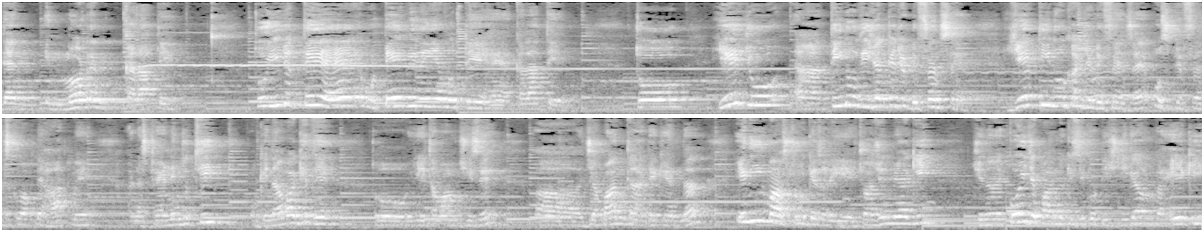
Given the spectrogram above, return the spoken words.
देन इन मॉडर्न कराते तो ये जो ते है, वो टे भी नहीं है, वो ते है कराते तो ये जो तीनों रीजन के जो डिफरेंस है, ये तीनों का जो डिफरेंस है, उस डिफरेंस को अपने हाथ में अंडरस्टैंडिंग जो थी, वो किनावा के थे। तो ये तमाम चीज़ें जापान कराटे के अंदर, इन्हीं मास्टरों के ज़रिए, चौजिन मियागी, जिन्होंने कोई जापान में किसी को टीच नहीं किया, उनका एक ही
